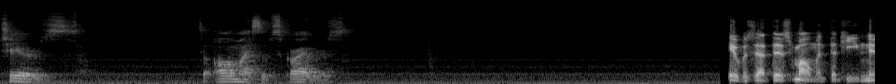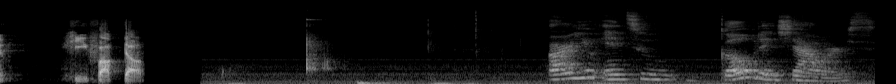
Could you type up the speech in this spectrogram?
Cheers to all my subscribers. It was at this moment that he knew. He fucked up. Are you into golden showers?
